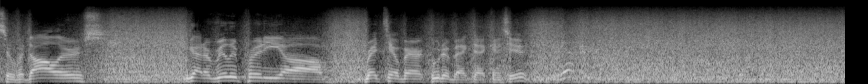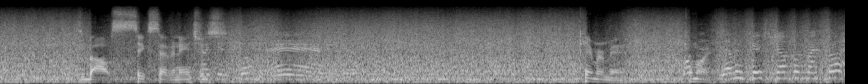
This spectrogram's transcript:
silver dollars. We got a really pretty um, red-tailed barracuda back there. Can you see it? Yeah. It's about six, seven inches. Cameraman, come on. Another fish jump on my front.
